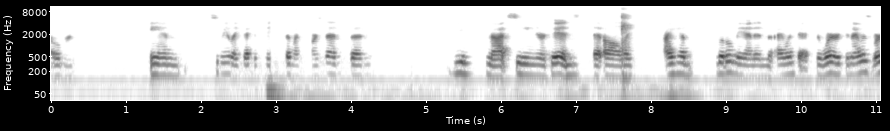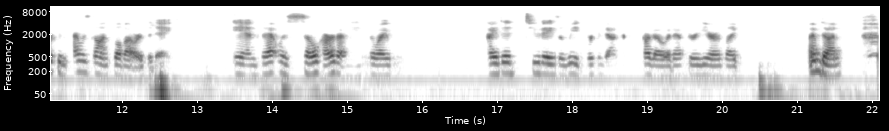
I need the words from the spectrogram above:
over. And to me, like that just makes so much more sense than you not seeing your kids at all. Like I had little man, and I went back to work, and I was working. I was gone twelve hours a day, and that was so hard on me. So I, I did two days a week working down in Chicago, and after a year, I was like, I'm done.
